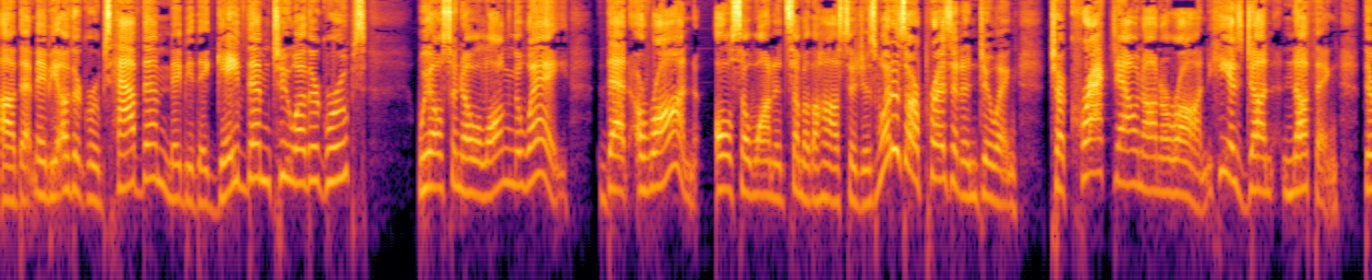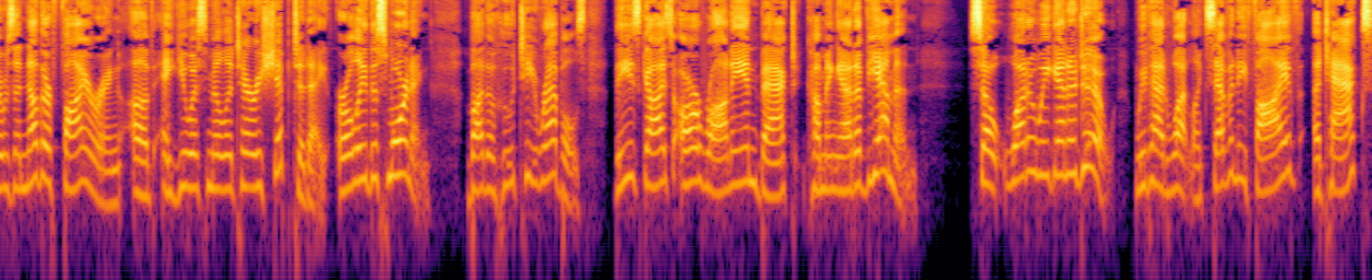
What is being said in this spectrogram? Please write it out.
uh, that maybe other groups have them. Maybe they gave them to other groups. We also know along the way that Iran also wanted some of the hostages. What is our president doing to crack down on Iran? He has done nothing. There was another firing of a U.S. military ship today, early this morning, by the Houthi rebels. These guys are Iranian backed coming out of Yemen. So what are we going to do? We've had what, like 75 attacks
